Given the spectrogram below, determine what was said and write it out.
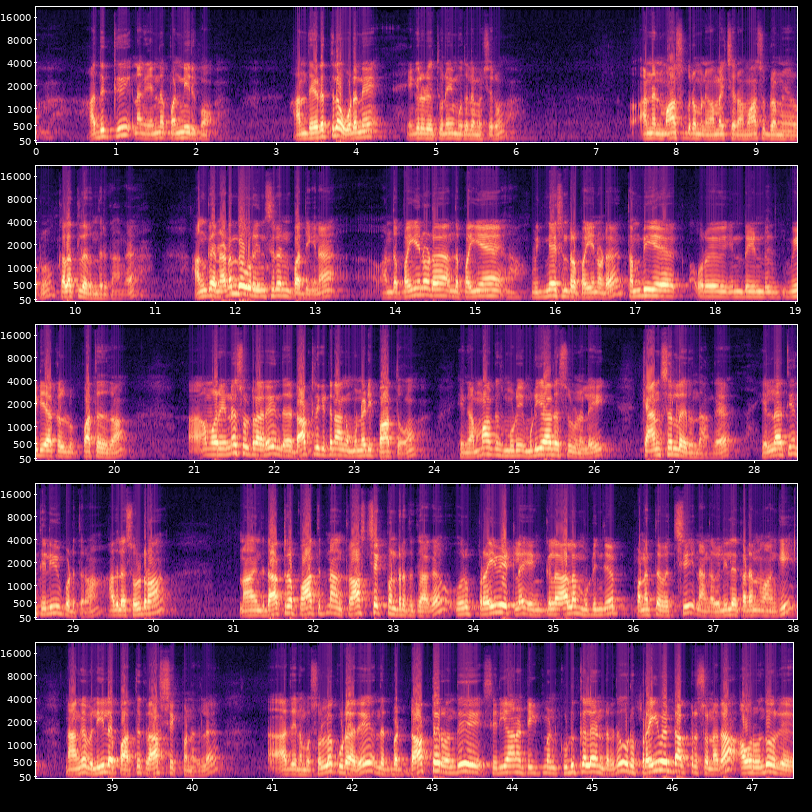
அதுக்கு நாங்கள் என்ன பண்ணியிருக்கோம்? அந்த இடத்துல உடனே எங்களுடைய துணை முதலமைச்சரும் அண்ணன் மா சுப்பிரமணியம் அமைச்சர் மா சுப்பிரமணியம் அவர்களும் களத்தில் இருந்திருக்காங்க. அங்கே நடந்த ஒரு இன்சிடென்ட் பார்த்திங்கன்னா அந்த பையனோட அந்த பையன் விக்னேஷ்ன்ற பையனோட தம்பியை ஒரு இன்று இன்று மீடியாக்கள் பார்த்தது தான் அவர் என்ன சொல்கிறாரு இந்த டாக்டர்கிட்ட நாங்கள் முன்னாடி பார்த்தோம். எங்கள் அம்மாவுக்கு முடி முடியாத சூழ்நிலை கேன்சரில் இருந்தாங்க. எல்லாத்தையும் தெளிவுபடுத்துகிறான் அதில் சொல்கிறான் நான் இந்த டாக்டரை பார்த்துட்டு நாங்கள் கிராஸ் செக் பண்ணுறதுக்காக ஒரு ப்ரைவேட்டில் எங்களால் முடிஞ்ச பணத்தை வச்சு நாங்கள் வெளியில் கடன் வாங்கி நாங்கள் வெளியில் பார்த்து கிராஸ் செக் பண்ணதில் அது நம்ம சொல்லக்கூடாது. அந்த பட் டாக்டர் வந்து சரியான ட்ரீட்மெண்ட் கொடுக்கலன்றது ஒரு ப்ரைவேட் டாக்டர் சொன்னதா அவர் வந்து ஒரு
